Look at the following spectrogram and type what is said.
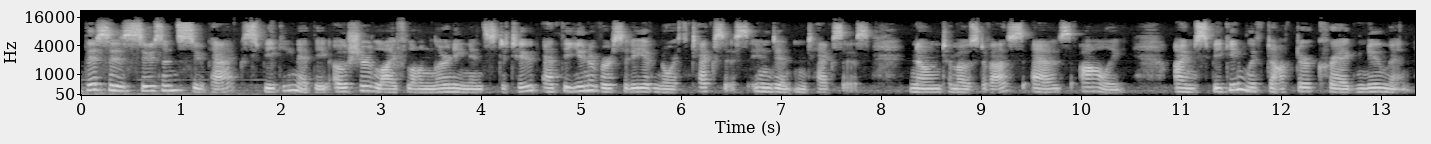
This is Susan Supak speaking at the Osher Lifelong Learning Institute at the University of North Texas in Denton, Texas, known to most of us as Ollie. I'm speaking with Dr. Craig Neumann,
